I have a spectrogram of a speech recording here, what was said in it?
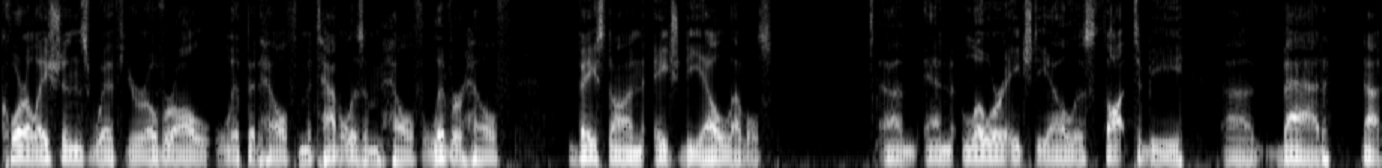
correlations with your overall lipid health, metabolism health, liver health, based on HDL levels. Um, and lower HDL is thought to be uh, bad. Now,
